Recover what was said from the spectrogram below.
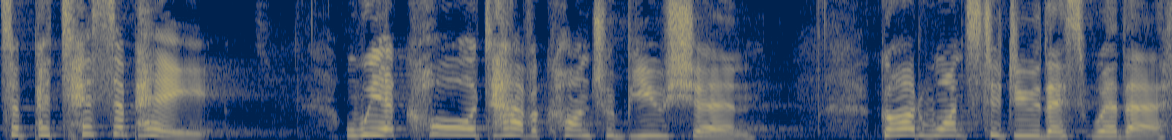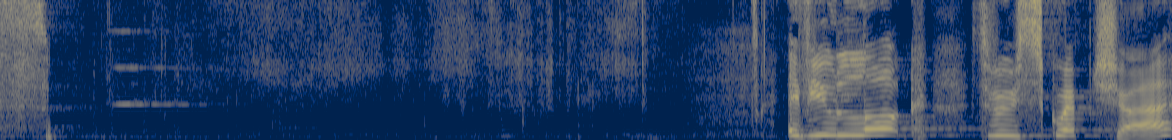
to participate. We are called to have a contribution. God wants to do this with us. If you look through scripture,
